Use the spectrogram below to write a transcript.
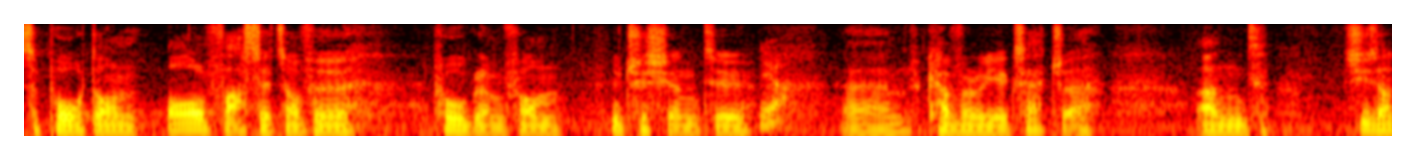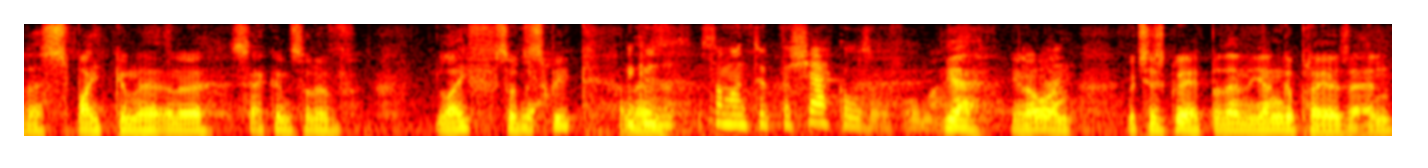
support on all facets of her program from nutrition to Yeah. um, recovery, etc. And she's had a spike in a, in a second sort of life, so to speak. And Because then, someone took the shackles off almost. yeah, you know, know? and which is great. But then the younger players then,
